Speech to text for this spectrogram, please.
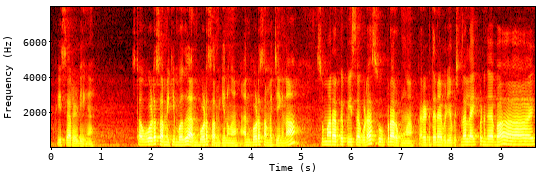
பீஸா ரெடிங்க. ஸ்டவ்வோடு சமைக்கும்போது அன்போடு சமைக்கணுங்க. அன்போடு சமைச்சிங்கன்னா சுமாராக இருக்க பீஸா கூட சூப்பராக இருக்குங்க. கரெக்டு தானே? வீடியோ பிடிச்சிருந்தா லைக் பண்ணுங்கள் பாய்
